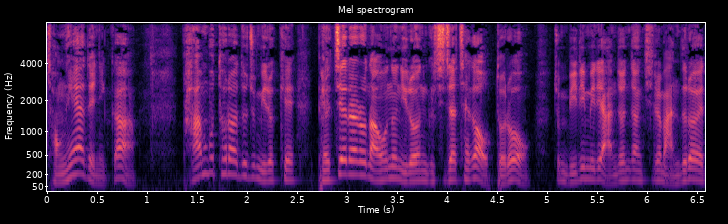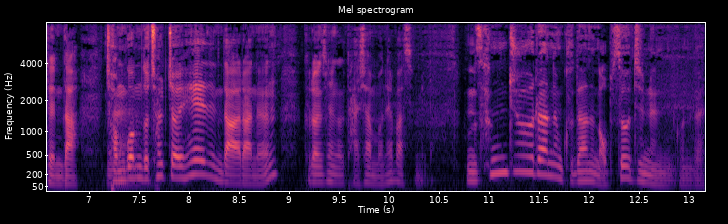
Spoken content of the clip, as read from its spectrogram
정해야 되니까 다음부터라도 좀 이렇게 배째라로 나오는 이런 그 지자체가 없도록 좀 미리미리 안전장치를 만들어야 된다. 점검도 철저히 해야 된다라는 그런 생각 다시 한번 해봤습니다. 그럼 상주라는 구단은 없어지는 건가요?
